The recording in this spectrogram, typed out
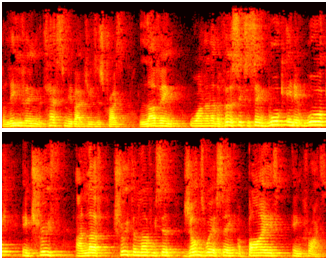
Believing the testimony about Jesus Christ, loving one another. Verse 6 is saying, walk in it, walk in truth and love. Truth and love, we said, John's way of saying abide in Christ.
